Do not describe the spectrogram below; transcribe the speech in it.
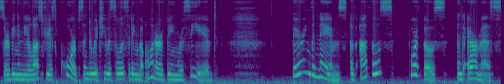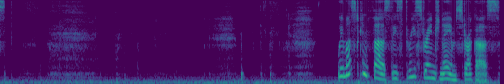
serving in the illustrious corps into which he was soliciting the honor of being received, bearing the names of Athos, Porthos, and Aramis. We must confess these three strange names struck us,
